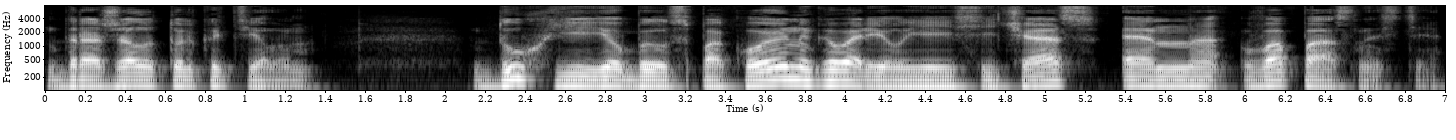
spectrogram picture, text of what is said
дрожала только телом. Дух ее был спокоен и говорил ей «сейчас Энна в опасности».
